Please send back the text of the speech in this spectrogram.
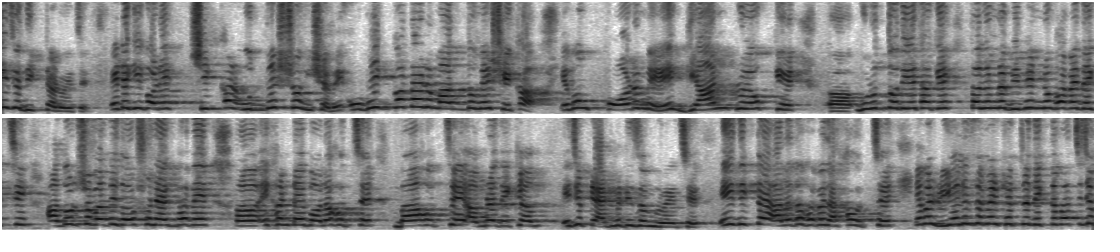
এই যে দিকটা রয়েছে, এটা কি করে? শিক্ষার উদ্দেশ্য হিসেবে অভিজ্ঞতার মাধ্যমে শেখা এবং কর্মে জ্ঞান প্রয়োগকে গুরুত্ব দিয়ে থাকে। তাহলে আমরা বিভিন্নভাবে দেখছি, আদর্শবাদী দর্শন একভাবে এখানটায় বলা হচ্ছে বা হচ্ছে আমরা দেখলাম এই যে প্র্যাগমেটিজম রয়েছে, এই দিকটা আলাদাভাবে দেখা হচ্ছে। এবার রিয়েলিজমের ক্ষেত্রে দেখতে পাচ্ছি যে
